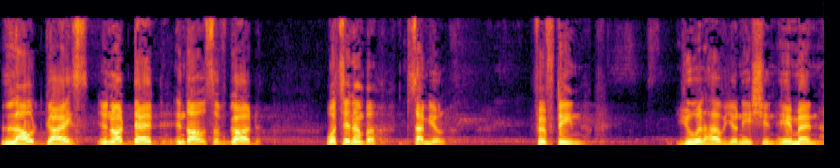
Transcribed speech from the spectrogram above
Loud, guys. You're not dead in the house of God. What's your number, Samuel? 15 you will have your nation. Amen.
